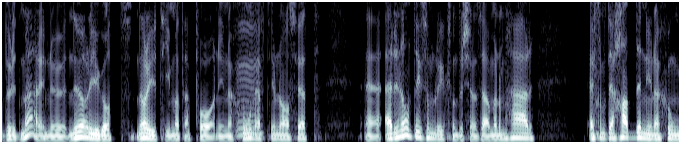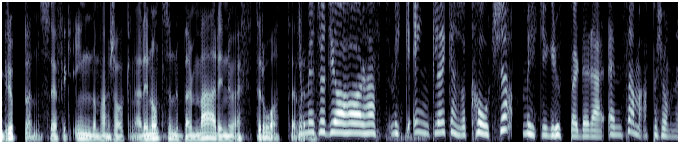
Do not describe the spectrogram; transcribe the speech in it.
burit med dig nu? Nu har du ju, gått, nu har du ju teamat här på Ny Nation Mm. efter gymnasiet. Eh, är det någonting som liksom, du känner så här, men de här Eftersom att jag hade Ny Nation-gruppen så jag fick in de här sakerna, är det någonting som du bär med dig nu efteråt? Eller? men jag tror att jag har haft mycket enklare kanske att coacha mycket grupper där det är ensamma personer.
